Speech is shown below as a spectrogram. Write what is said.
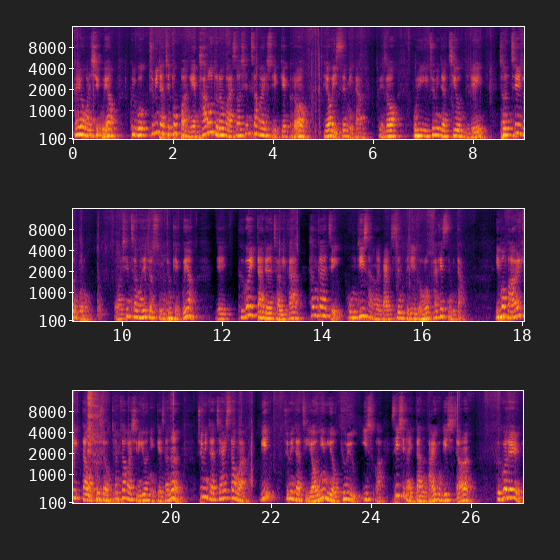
활용하시고요. 그리고 주민자치 톡방에 바로 들어가서 신청할 수 있게끔 되어 있습니다. 그래서 우리 주민자치 지원들이 전체적으로 어, 신청을 해줬으면 좋겠고요. 이제 그거에 따른 저희가 한 가지 공지사항을 말씀드리도록 하겠습니다. 이번 마을기획단 오프숍 참석하실 위원님께서는 주민자치 활성화 및 주민자치 연임위원 교육 이수가 3시간 있다는 거 알고 계시죠? 그거를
